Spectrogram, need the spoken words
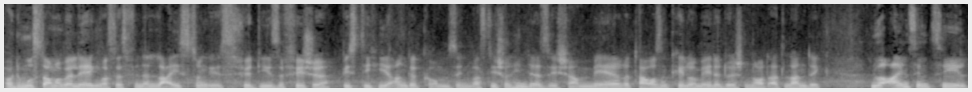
Aber du musst auch mal überlegen, was das für eine Leistung ist für diese Fische, bis die hier angekommen sind, was die schon hinter sich haben. Mehrere tausend Kilometer durch den Nordatlantik. Nur eins im Ziel,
